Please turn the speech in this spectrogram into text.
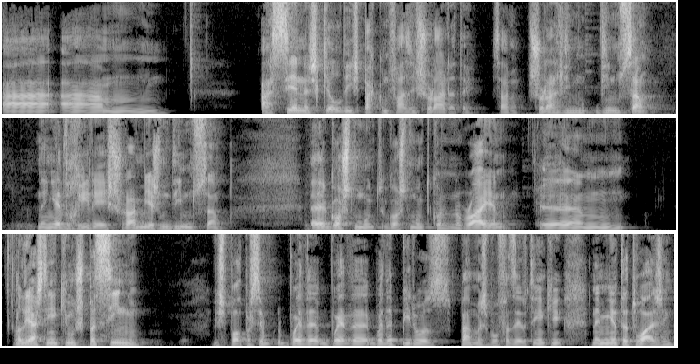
há, há, hum, há cenas que ele diz pá, que me fazem chorar até, sabem? Chorar de, de emoção. Nem é de rir, é chorar mesmo de emoção. Uh, gosto muito, gosto muito de Conan O'Brien. Um, aliás, tem aqui um espacinho. Isto pode parecer boeda, boeda, boeda piroso, pá, mas vou fazer. Eu tenho aqui, na minha tatuagem,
